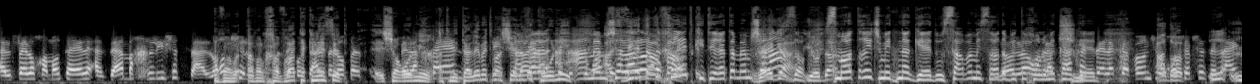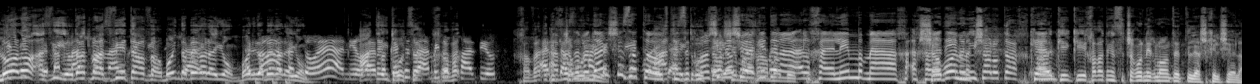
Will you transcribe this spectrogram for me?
האלפי לוחמות האלה, אז זה היה מחליש את צה"ל. לא אבל- רק שלא אבל חברת הכנסת, ולא- אה, שרון ניר, את מתעלמת מהשאלה העקרונית. הממשלה לא. תחליט, כי תראה את הממשלה רגע, הזאת. יודעת- סמוטריץ' מתנגד, הוא שר במשרד לא, לא, הביטחון, הוא הוא לקח את מתנגד. זה לכיוון שהוא. חושב שזה לא, 90-50, לא, לא, עזבי, יודעת מה, לא עזבי את 90-50, העבר, בואי. נדבר על היום, בואי נדבר לא, על היום. אתה טועה, אני מבקשת להעמיד אותך על דיון. אבל בוודאי שזה טעות, כי זה כמו שמישהו יגיד על- חיילים מהחרדים. שרון, אני אשאל אותך, כן. כי, חברת הכנסת שרון ניר לא נותנת לי להשחיל שאלה.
